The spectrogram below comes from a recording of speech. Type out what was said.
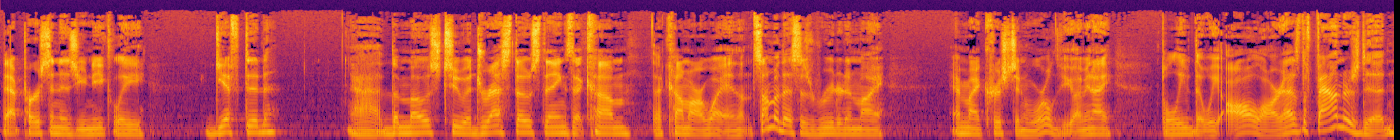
That person is uniquely gifted uh, the most to address those things that come that come our way. And some of this is rooted in my in my Christian worldview. I mean, I believe that we all are, as the founders did.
